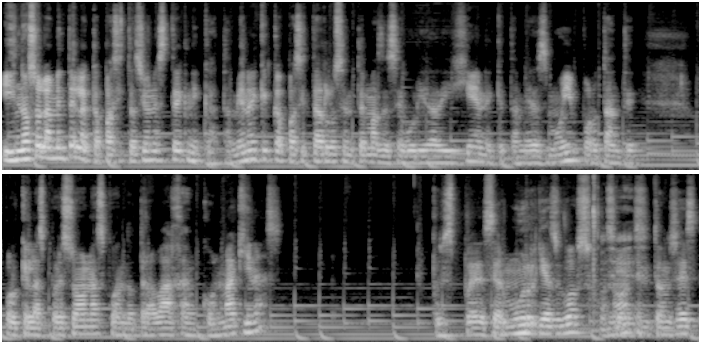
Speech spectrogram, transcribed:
Y no solamente la capacitación es técnica, también hay que capacitarlos en temas de seguridad e higiene, que también es muy importante, porque las personas cuando trabajan con máquinas, pues puede ser muy riesgoso, ¿no? Entonces,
